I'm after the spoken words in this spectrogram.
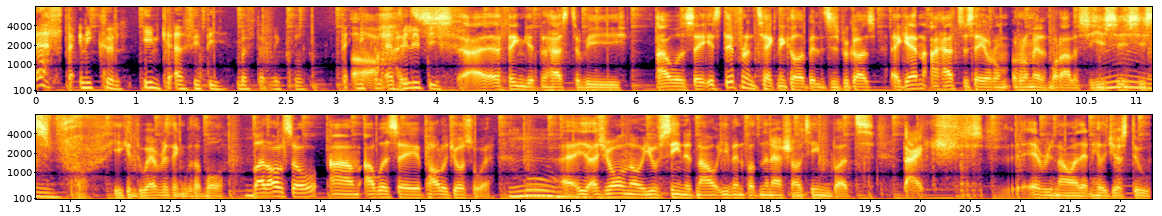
best technical in KL City? Best technical. Technical Ah, abilities. I think it has to be. I will say it's different technical abilities because again I have to say Rom- Romel Morales. He's, he's, he's he can do everything with a ball. But also um, I will say Paulo Josue. Uh, as you all know, you've seen it now even for the national team. But like every now and then he'll just do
